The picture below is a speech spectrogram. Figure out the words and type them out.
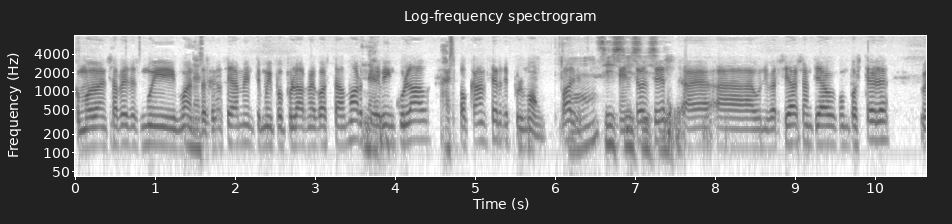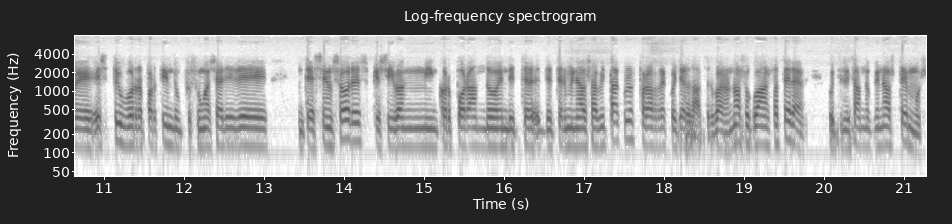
como ben sabedes, moi, bueno, Nas... desgraciadamente moi popular na Costa da Morte, no. vinculado As... ao cáncer de pulmón, vale? Ah, sí, sí, Entonces, sí, sí. A, a Universidade de Santiago de Compostela eh, estuvo repartindo pues, unha serie de, de sensores que se iban incorporando en deter, determinados habitáculos para recoller datos. Bueno, nós o que vamos facer é, utilizando que nós temos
